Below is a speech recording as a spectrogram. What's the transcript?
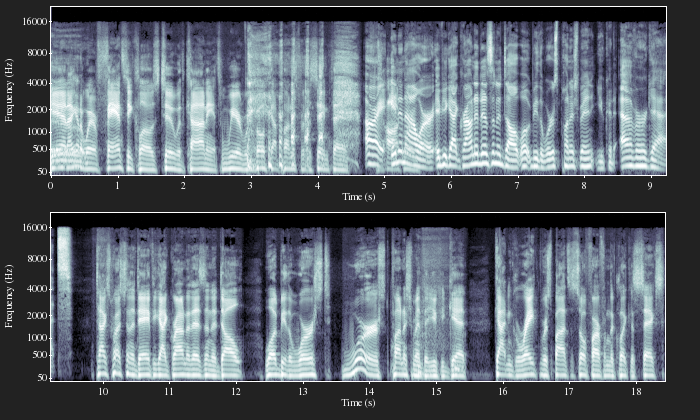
Yeah, and I got to wear fancy clothes too with Connie. It's weird. We both got punished for the same thing. All right, in an hour, if you got grounded as an adult, what would be the worst punishment you could ever get? Text question of the day: If you got grounded as an adult, what would be the worst, worst punishment that you could get? Gotten great responses so far from the click of six.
